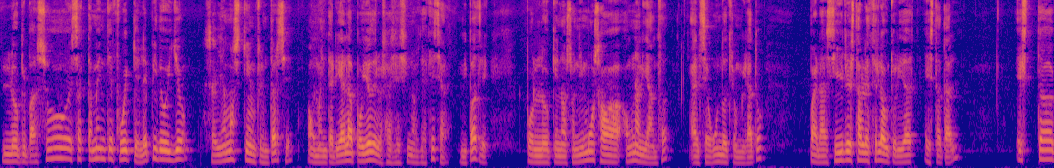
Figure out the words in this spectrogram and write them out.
Lo que pasó exactamente fue que Lépido y yo sabíamos que enfrentarse aumentaría el apoyo de los asesinos de César, mi padre, por lo que nos unimos a, a una alianza, al segundo triunvirato, para así restablecer la autoridad estatal. Esta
